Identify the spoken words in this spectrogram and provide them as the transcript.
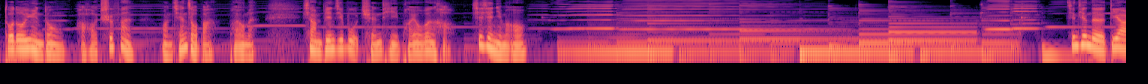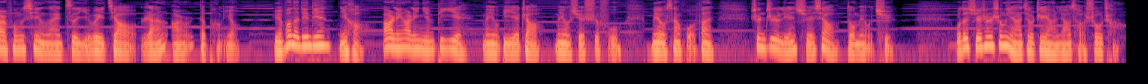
多多运动，好好吃饭，往前走吧，朋友们。向编辑部全体朋友问好，谢谢你们哦。今天的第二封信来自一位叫然而的朋友，远方的颠颠，你好，二零二零年毕业。没有毕业照，没有学士服，没有散伙饭，甚至连学校都没有去。我的学生生涯就这样潦草收场。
